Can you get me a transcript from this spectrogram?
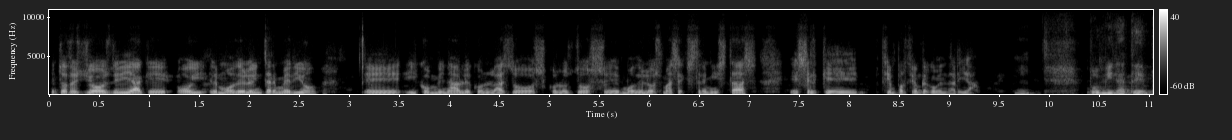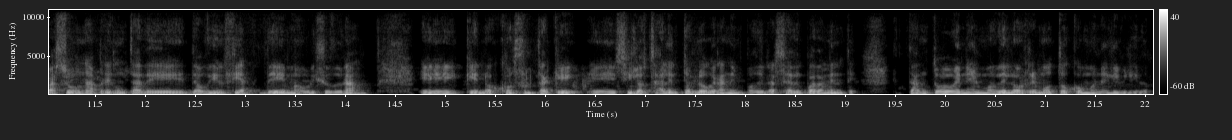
Entonces yo os diría que hoy el modelo intermedio eh, y combinable con, los dos eh, modelos más extremistas es el que 100% recomendaría. Mm. Pues mira, te paso una pregunta de, audiencia de Mauricio Durán, eh, que nos consulta que si los talentos logran empoderarse adecuadamente, tanto en el modelo remoto como en el híbrido,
